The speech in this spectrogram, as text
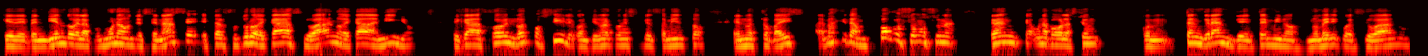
que dependiendo de la comuna donde se nace, está el futuro de cada ciudadano, de cada niño, de cada joven. No es posible continuar con ese pensamiento en nuestro país. Además que tampoco somos una gran, una población con, tan grande en términos numéricos de ciudadanos,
